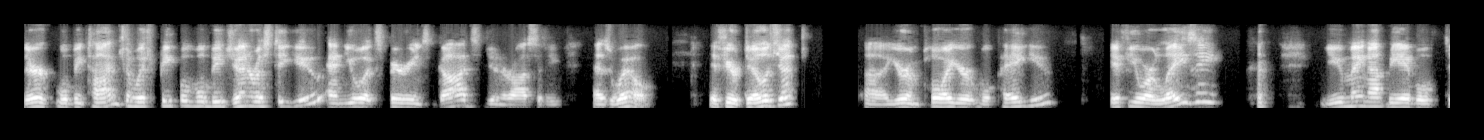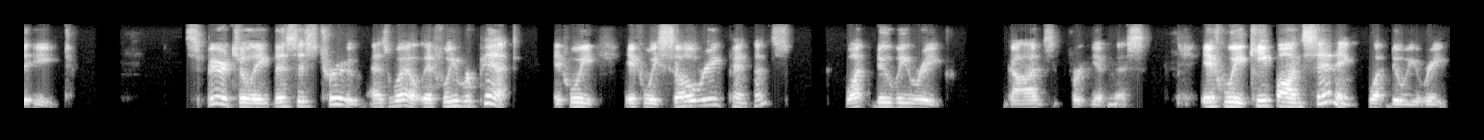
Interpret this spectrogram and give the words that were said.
there will be times in which people will be generous to you and you will experience God's generosity as well. If you're diligent, uh, your employer will pay you. If you are lazy, you may not be able to eat. Spiritually, this is true as well. If we repent, if we if we sow repentance, what do we reap? God's forgiveness. If we keep on sinning, what do we reap?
